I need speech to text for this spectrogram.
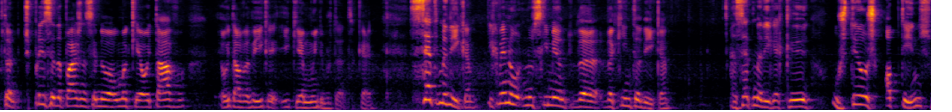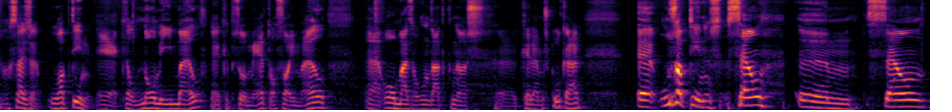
Portanto, experiência da página sendo uma que é a, oitavo, a oitava dica e que é muito importante. Ok? Sétima dica, e que vem no, no seguimento da, da quinta dica, a sétima dica é que os teus opt-ins, ou seja, o opt-in é aquele nome e e-mail né, que a pessoa mete, ou só e-mail, uh, ou mais algum dado que nós uh, queiramos colocar. Uh, os opt-ins são, um, são,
